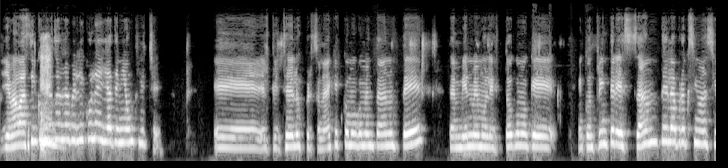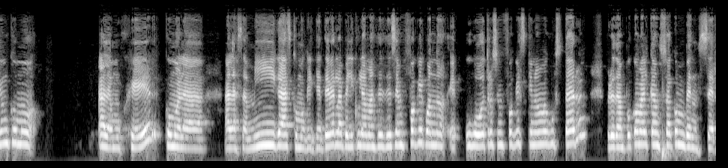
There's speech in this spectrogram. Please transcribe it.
llevaba cinco minutos en la película y ya tenía un cliché. Eh, el cliché de los personajes, como comentaban ustedes, también me molestó como que encontré interesante la aproximación como a la mujer, como a, la, a las amigas, como que intenté ver la película más desde ese enfoque cuando eh, hubo otros enfoques que no me gustaron, pero tampoco me alcanzó a convencer.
